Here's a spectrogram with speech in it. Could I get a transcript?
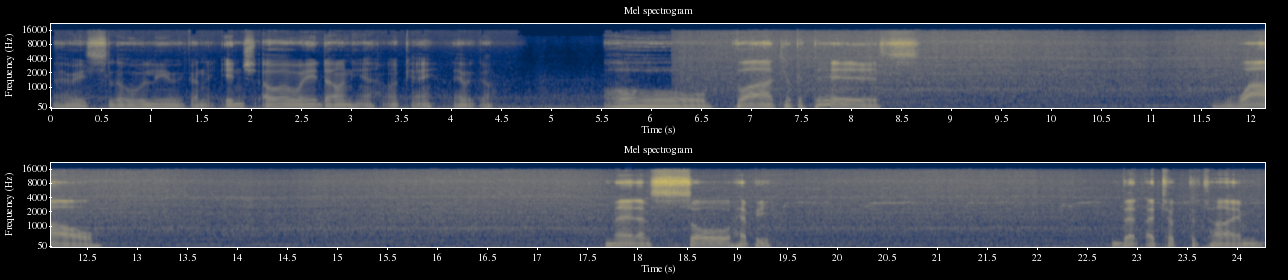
Very slowly we're gonna inch our way down here. Okay, there we go. Oh, but look at this. Wow. Man, I'm so happy that I took the time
